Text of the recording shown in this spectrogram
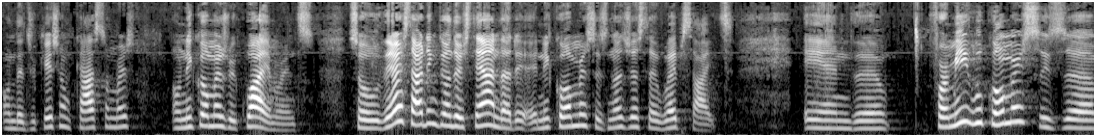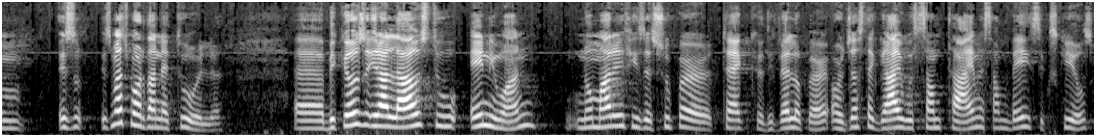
on the education of customers on e-commerce requirements. So they're starting to understand that an e-commerce is not just a website. And uh, for me, WooCommerce is um, is, is much more than a tool uh, because it allows to anyone, no matter if he's a super tech developer or just a guy with some time and some basic skills,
